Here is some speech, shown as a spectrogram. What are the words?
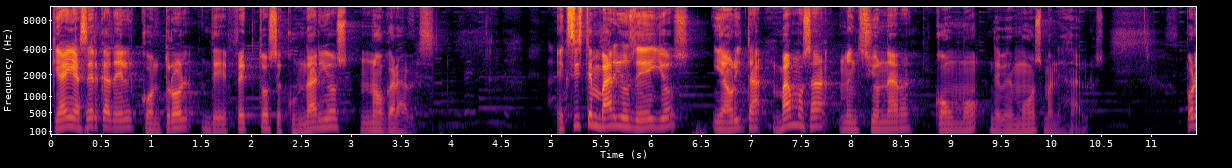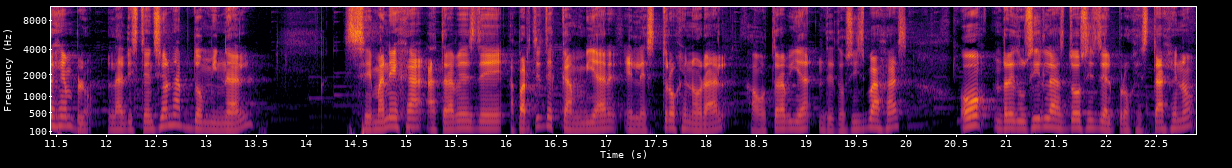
¿Qué hay acerca del control de efectos secundarios no graves? Existen varios de ellos y ahorita vamos a mencionar cómo debemos manejarlos. Por ejemplo, la distensión abdominal se maneja a través de a partir de cambiar el estrógeno oral a otra vía de dosis bajas o reducir las dosis del progestágeno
